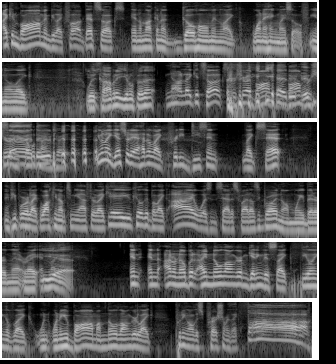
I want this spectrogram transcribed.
I can bomb and be like, "Fuck, that sucks," and I'm not gonna go home and like want to hang myself. You know, like with just like- comedy, you don't feel that? No, like it sucks for sure. I bombed. Yeah, I dude, for sure sad, a couple dude. times. Right? Even like yesterday, I had a like pretty decent like set, and people were like walking up to me after like, "Hey, you killed it," but like I wasn't satisfied. I was like, "Bro, I know I'm way better than that, right?" And like, yeah, and and I don't know, but I no longer am getting this like feeling of like when when you bomb, I'm no longer like putting all this pressure. I'm like, fuck,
